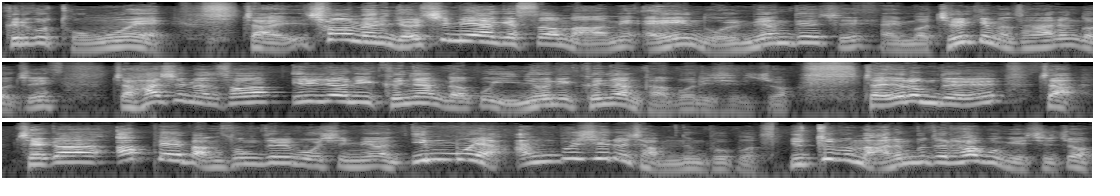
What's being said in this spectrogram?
그리고 동호회. 자, 처음에는 열심히 해야겠어 마음이 에이 놀면 되지. 에이, 뭐 즐기면서 하는 거지. 자, 하시면서 1년이 그냥 가고 2년이 그냥 가버리시죠. 자, 여러분들. 자, 제가 앞에 방송들 보시면 입모양 앙부시를 잡는 부분. 유튜브 많은 분들 하고 계시죠.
